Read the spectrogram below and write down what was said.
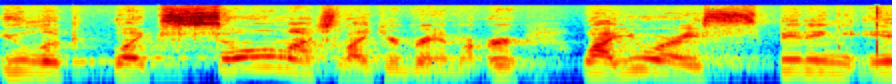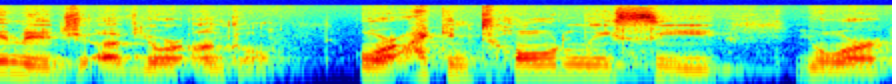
You look like so much like your grandma. Or, wow, you are a spitting image of your uncle. Or, I can totally see your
